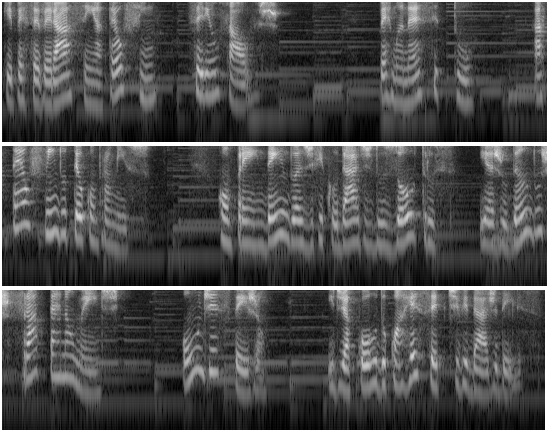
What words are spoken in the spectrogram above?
que perseverassem até o fim seriam salvos. Permanece tu até o fim do teu compromisso compreendendo as dificuldades dos outros e ajudando-os fraternalmente, onde estejam e de acordo com a receptividade deles.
